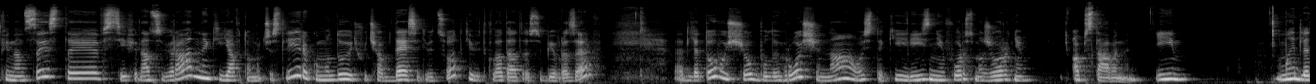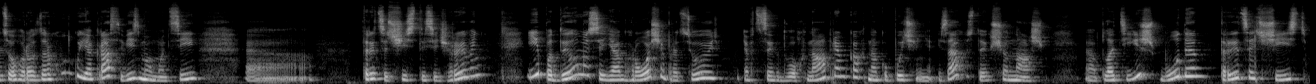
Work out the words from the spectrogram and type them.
фінансисти, всі фінансові радники, я в тому числі, рекомендують хоча б 10% відкладати собі в резерв е, для того, щоб були гроші на ось такі різні форс-мажорні обставини. І ми для цього розрахунку якраз візьмемо ці е, 36 тисяч гривень і подивимося, як гроші працюють в цих двох напрямках накопичення і захисту, якщо наш е, платіж буде 36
